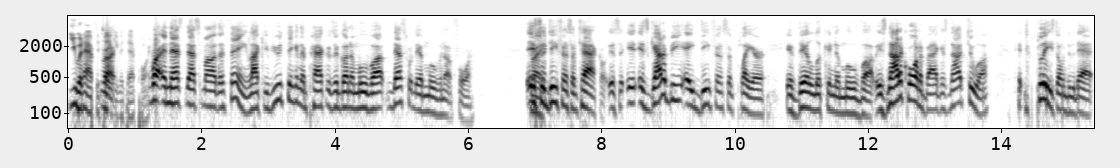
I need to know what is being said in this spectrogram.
you would have to take Right. him at that point. Right, and that's that's my other thing. Like if you're thinking the Packers are going to move up, that's what they're moving up for. It's a defensive tackle. It's a, it, it's got to be a defensive player if they're looking to move up. It's not a quarterback. It's not Tua. Please don't do that.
